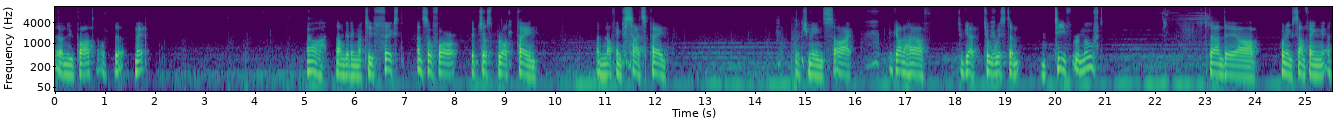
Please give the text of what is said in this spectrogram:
a new part of the map. Ah, now I'm getting my teeth fixed and so far it just brought pain and nothing besides pain. Which means I gonna have to get two wisdom teeth removed then they are putting something,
